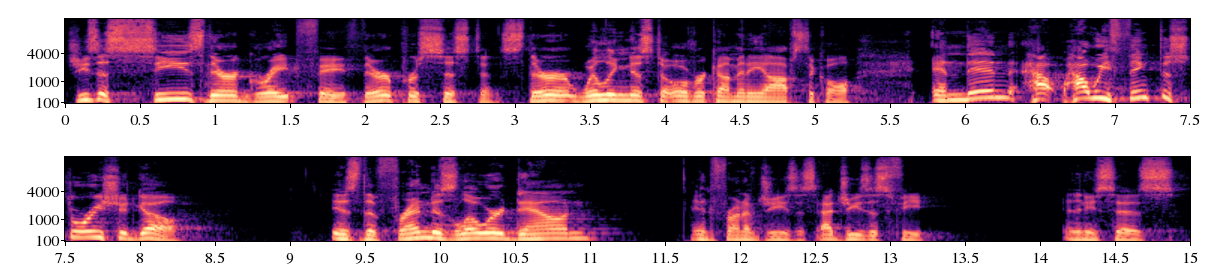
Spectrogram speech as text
Jesus sees their great faith, their persistence, their willingness to overcome any obstacle. And then how, how we think the story should go is the friend is lowered down in front of Jesus, at Jesus' feet. And then he says,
